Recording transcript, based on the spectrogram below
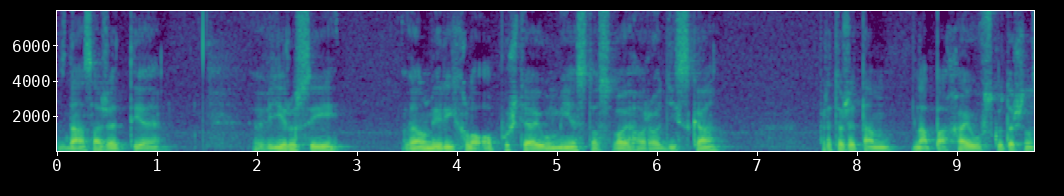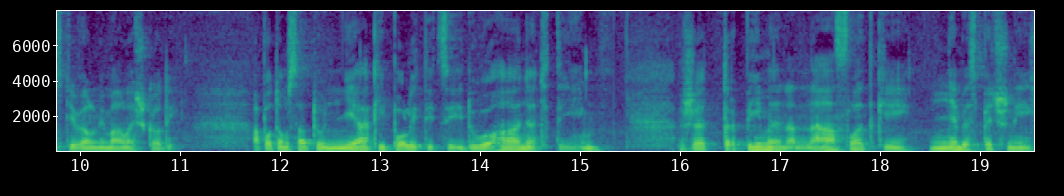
Zdá sa, že tie vírusy veľmi rýchlo opúšťajú miesto svojho rodiska, pretože tam napáchajú v skutočnosti veľmi malé škody. A potom sa tu nejakí politici idú oháňať tým, že trpíme na následky nebezpečných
